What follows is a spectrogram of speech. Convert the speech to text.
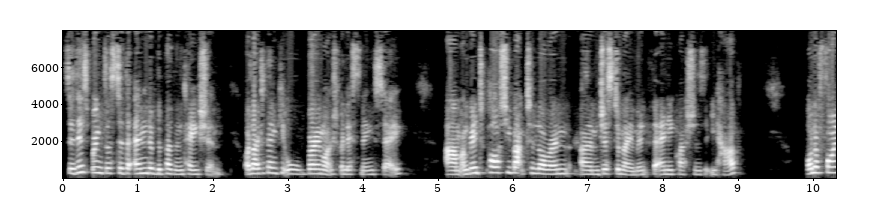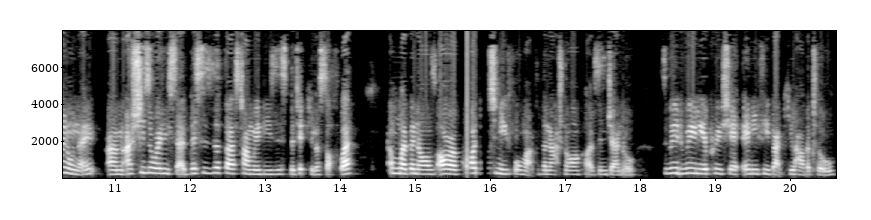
So this brings us to the end of the presentation. I'd like to thank you all very much for listening today. Um, I'm going to pass you back to Lauren um, just a moment for any questions that you have. On a final note, um, as she's already said, this is the first time we've used this particular software, and webinars are a quite a new format for the National Archives in general, so we'd really appreciate any feedback you have at all.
